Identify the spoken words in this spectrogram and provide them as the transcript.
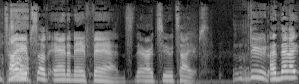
two types of anime fans. There are two types, Uh, dude. and then I,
